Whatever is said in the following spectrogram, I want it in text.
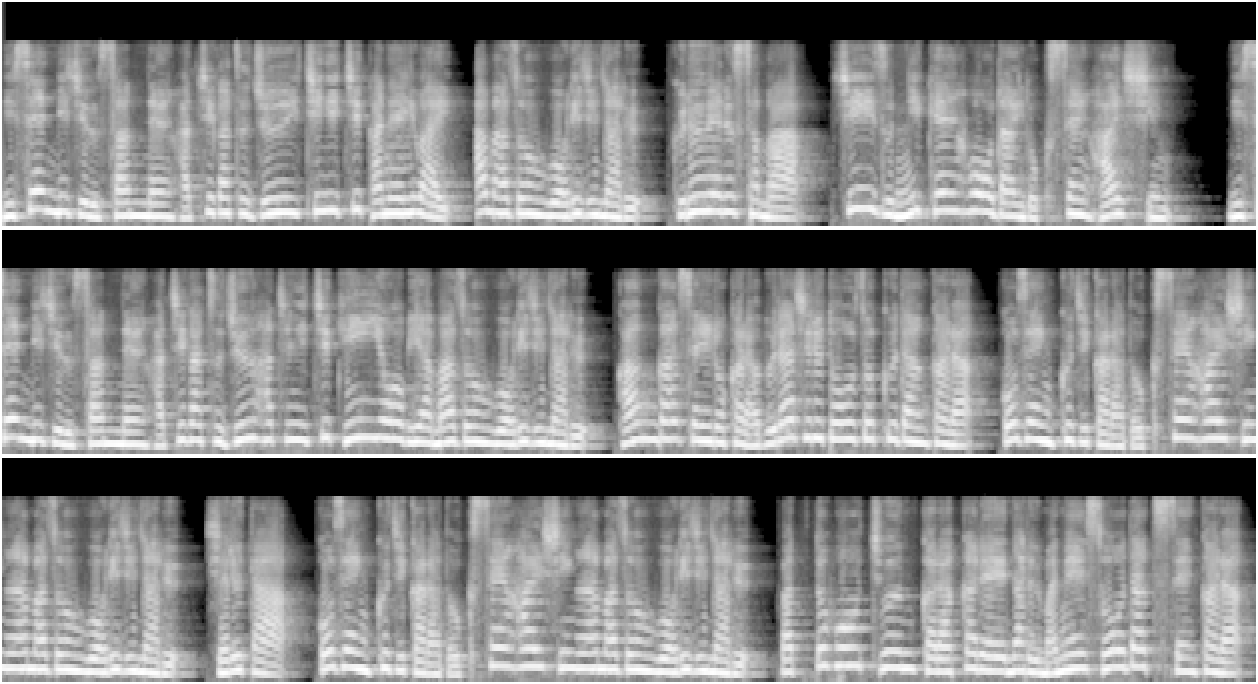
2023年8月11日金祝い、アマゾンオリジナル、クルエルサマー。シーズン2件放題独占配信。2023年8月18日金曜日アマゾンオリジナル、カンガセイロからブラジル盗賊団から午前9時から独占配信アマゾンオリジナル、シェルター、午前9時から独占配信アマゾンオリジナル、バッドフォーチューンから華麗なるマネー争奪戦から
